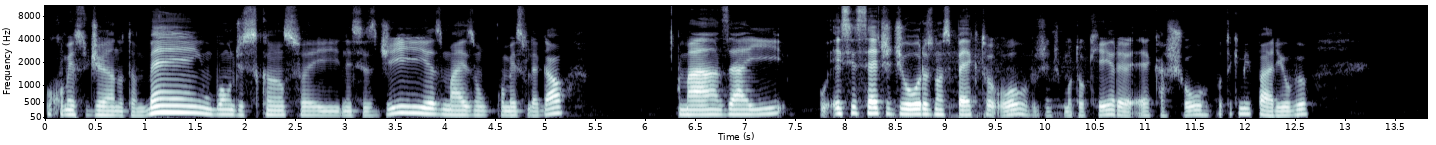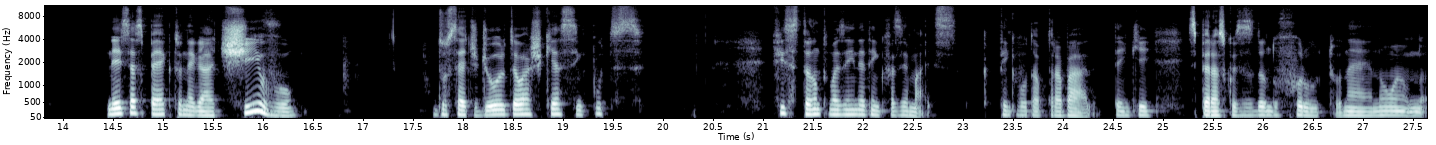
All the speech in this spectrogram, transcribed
o começo de ano também, um bom descanso aí nesses dias, mais um começo legal. Mas aí, esse sete de ouros no aspecto. Ô, oh, gente, motoqueira é cachorro, puta que me pariu, viu? Nesse aspecto negativo do sete de ouros, eu acho que é assim, putz, fiz tanto, mas ainda tem que fazer mais. Tem que voltar pro trabalho, tem que esperar as coisas dando fruto, né? Não, não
